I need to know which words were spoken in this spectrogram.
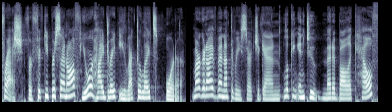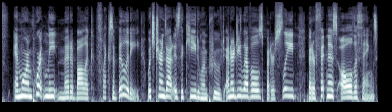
for 50% off your Hydrate electrolytes order. Margaret, I've been at the research again, looking into metabolic health and more importantly, metabolic flexibility, which turns out is the key to improved energy levels, better sleep, better fitness, all the things.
